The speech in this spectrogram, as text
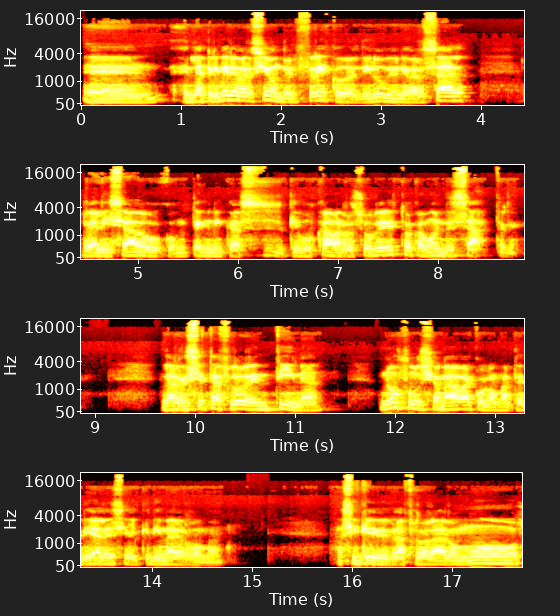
Eh, en la primera versión del fresco del diluvio universal, realizado con técnicas que buscaban resolver esto, acabó en desastre. La receta florentina no funcionaba con los materiales y el clima de Roma. Así que afloraron mohos,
